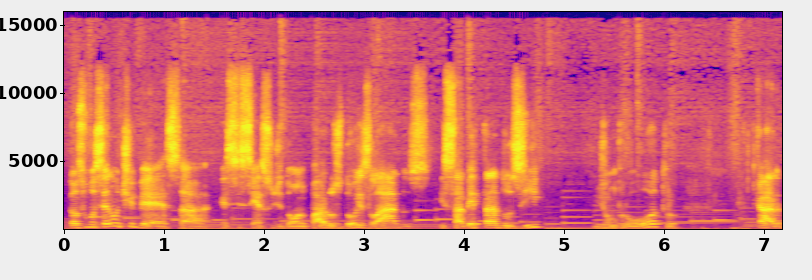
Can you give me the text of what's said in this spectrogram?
Então, se você não tiver essa, esse senso de dono para os dois lados e saber traduzir de um para o outro, cara,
